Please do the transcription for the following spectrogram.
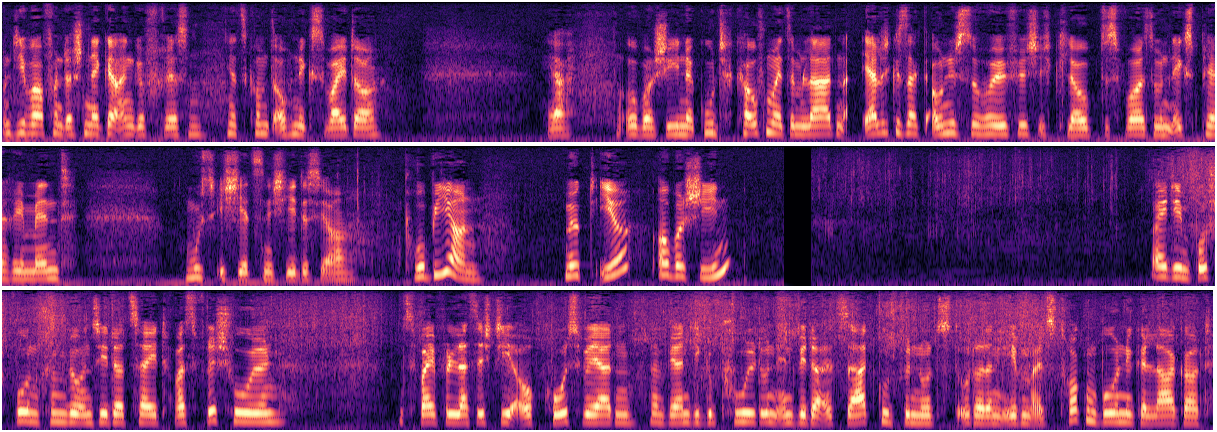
und die war von der Schnecke angefressen. Jetzt kommt auch nichts weiter. Ja, Aubergine. Gut, kaufen wir jetzt im Laden. Ehrlich gesagt auch nicht so häufig. Ich glaube, das war so ein Experiment. Muss ich jetzt nicht jedes Jahr probieren. Mögt ihr Auberginen? Bei den Buschbohnen können wir uns jederzeit was frisch holen. Im Zweifel lasse ich die auch groß werden. Dann werden die gepult und entweder als Saatgut benutzt oder dann eben als Trockenbohne gelagert.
